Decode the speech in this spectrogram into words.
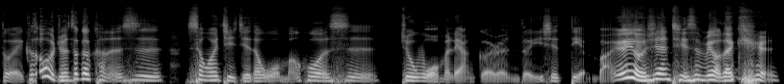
对，可是我觉得嗯这个可能是身为姐姐的我们，或者是就我们两个人的一些点吧。因为有些人其实没有在 care，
